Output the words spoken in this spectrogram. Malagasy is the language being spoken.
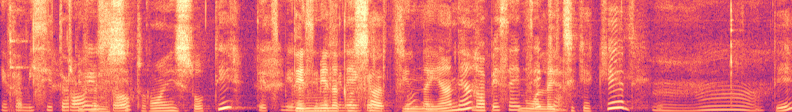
Efa misy citron izy izao. Efa misy citron izy izao ity. Dia tsy mila asiana vinaigre intsony. Dia ny menaka sardine ihany no alaintsika kely. Dia.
